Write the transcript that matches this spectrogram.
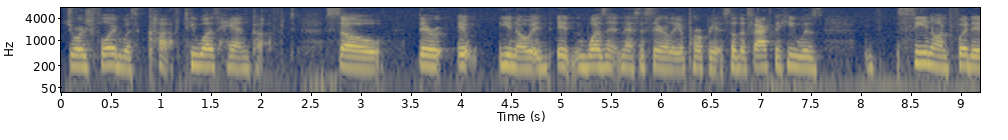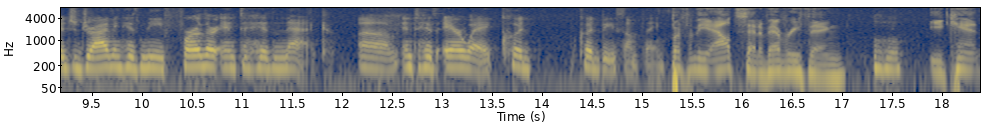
george floyd was cuffed he was handcuffed so there it you know it, it wasn't necessarily appropriate so the fact that he was seen on footage driving his knee further into his neck um, into his airway could could be something But from the outset of everything, Mm-hmm. you can't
